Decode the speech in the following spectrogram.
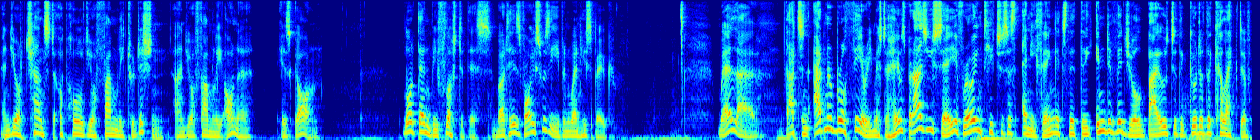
and your chance to uphold your family tradition and your family honour is gone. Lord Denby flushed at this, but his voice was even when he spoke. Well, uh, that's an admirable theory, Mr. Holmes, but as you say, if rowing teaches us anything, it's that the individual bows to the good of the collective.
